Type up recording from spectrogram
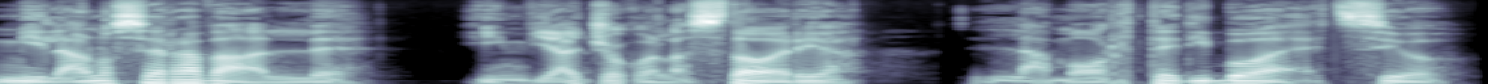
Milano Serravalle, in viaggio con la storia, la morte di Boezio.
